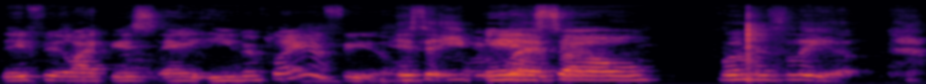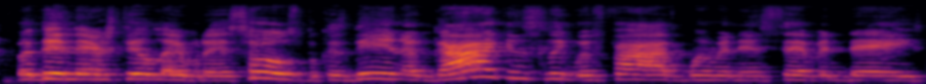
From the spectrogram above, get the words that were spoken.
they feel like it's a even playing field. It's an even playing and field. so women's live. But then they're still labeled as hoes because then a guy can sleep with five women in seven days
